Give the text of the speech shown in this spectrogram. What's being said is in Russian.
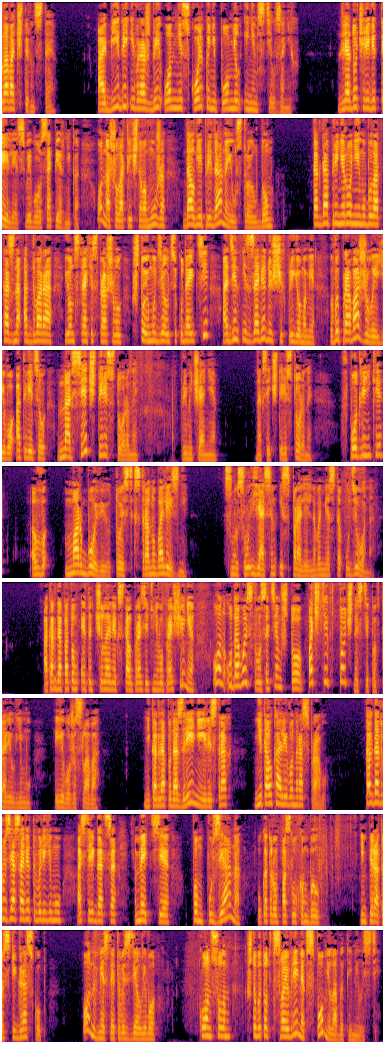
Глава 14. Обиды и вражды он нисколько не помнил и не мстил за них. Для дочери Вителия, своего соперника, он нашел отличного мужа, дал ей приданое и устроил дом. Когда при Нероне ему было отказано от двора, и он в страхе спрашивал, что ему делать и куда идти, один из заведующих приемами, выпроваживая его, ответил «на все четыре стороны». Примечание. На все четыре стороны. В подлиннике в Марбовию, то есть в страну болезней. Смысл ясен из параллельного места у Диона. А когда потом этот человек стал просить у него прощения, он удовольствовался тем, что почти в точности повторил ему его же слова. Никогда подозрение или страх не толкали его на расправу. Когда друзья советовали ему остерегаться Метти Помпузиана, у которого, по слухам, был императорский гороскоп, он вместо этого сделал его консулом, чтобы тот в свое время вспомнил об этой милости.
